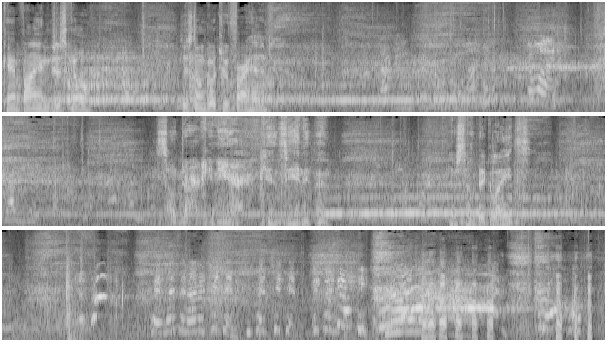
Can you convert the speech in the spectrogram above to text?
Can't find. Just go. Just don't go too far ahead. It's so dark in here. Can't see anything. There's some big lights. Hey, listen, I'm a chicken. She said chicken. It's okay.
